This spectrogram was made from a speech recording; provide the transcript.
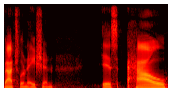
Bachelor Nation is how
